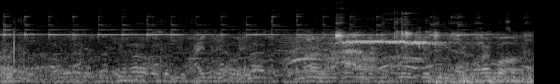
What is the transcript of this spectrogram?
వీడియో తీసుకుంటాం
